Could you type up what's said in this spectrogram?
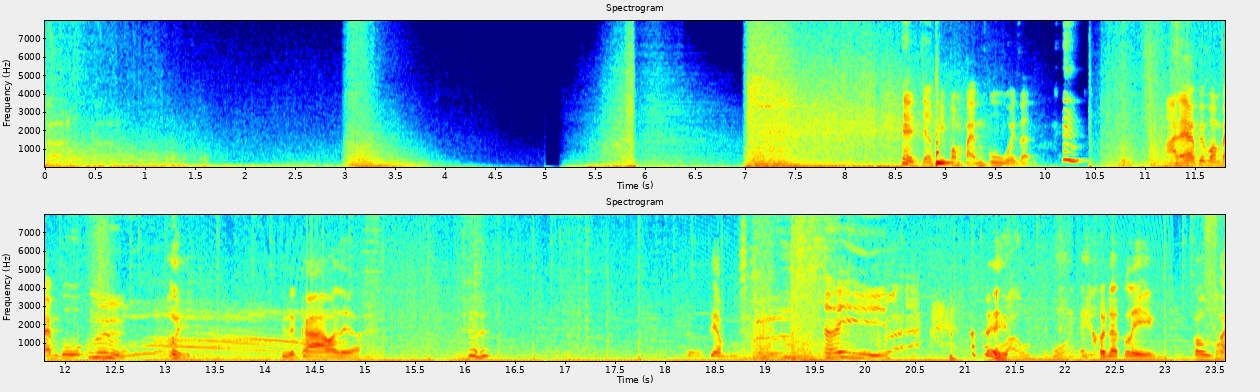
Battle. เจอพี่ปอมแปมกูไอ้สัตว์มาแล้วพี่ปอมแปมกูอื้อเฮ้ยตีลังกามาเลยเหรอะเตรียมเอ้ยเฮ้ย Round one. ไอ้คนนักเลงกล้องแต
